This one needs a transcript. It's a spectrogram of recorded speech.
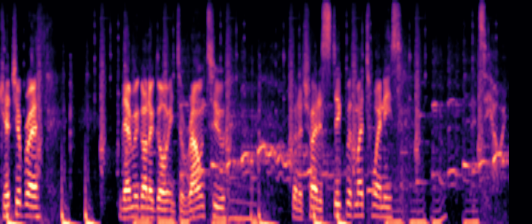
Catch your breath. Then we're gonna go into round two. Gonna try to stick with my 20s. Let's see how it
